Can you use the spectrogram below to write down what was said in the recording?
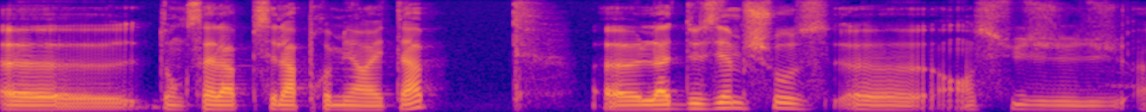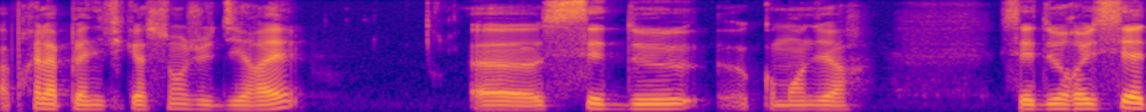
donc c'est la, première étape. la deuxième chose, après la planification, je dirais, c'est de, comment dire, c'est de réussir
